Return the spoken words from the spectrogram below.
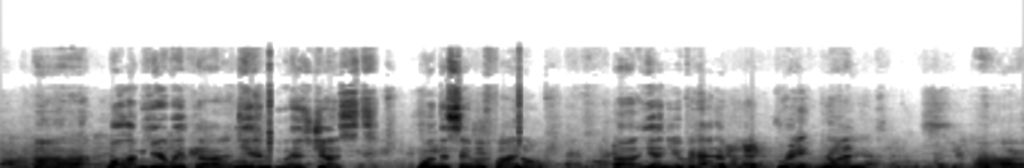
Uh, well, I'm here with uh, Jan, who has just won the semifinal. Uh, Jan, you've had a, a great run uh,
